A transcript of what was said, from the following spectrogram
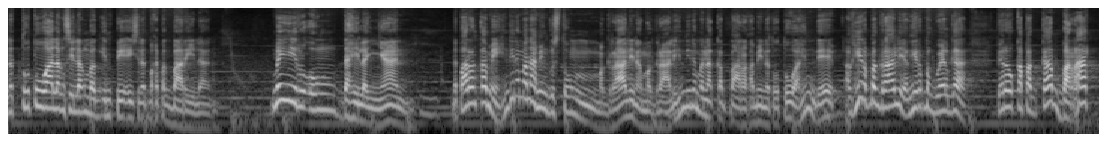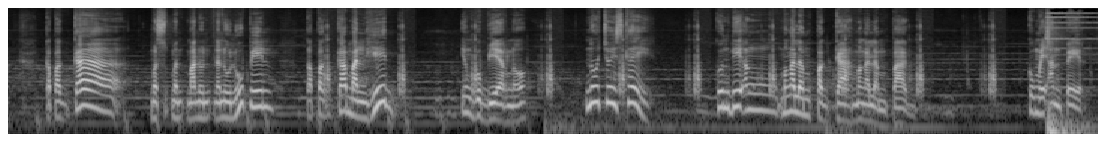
natutuwa lang silang mag-NPA sila at makipagbarilan. Mayroong dahilan yan. Na parang kami, hindi naman namin gustong mag-rally ng mag-rally. Hindi naman naka- para kami natutuwa. Hindi. Ang hirap mag-rally, ang hirap magwelga. Pero kapag ka barat, kapag ka mas, man, manun- nanunupil, kapag ka manhid, yung gobyerno, no choice ka eh. Kundi ang mga lampag ka, mga lampag. Kung may unfair.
